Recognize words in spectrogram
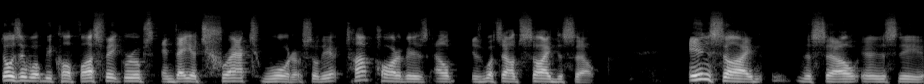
those are what we call phosphate groups, and they attract water. So the top part of it is out is what's outside the cell. Inside the cell is the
